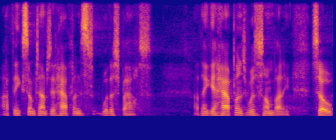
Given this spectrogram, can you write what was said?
I think sometimes it happens with a spouse. I think it happens with somebody. So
